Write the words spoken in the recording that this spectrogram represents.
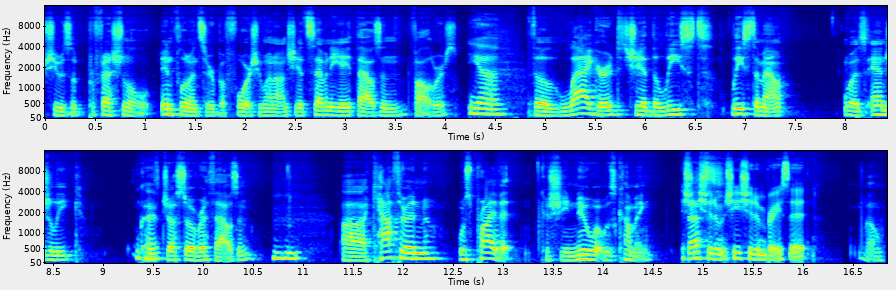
she was a professional influencer before she went on. She had 78,000 followers. Yeah. The laggard, she had the least least amount, was Angelique, Okay. with just over a 1000 Uh, Catherine was private because she knew what was coming. She That's- should she should embrace it. well,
